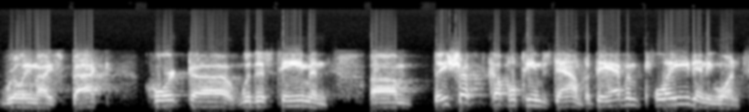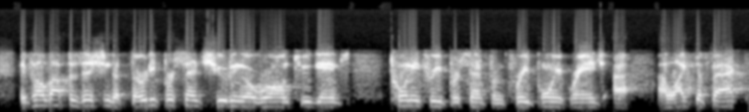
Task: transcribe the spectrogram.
really nice back court uh, with this team. And um, they shut a couple teams down, but they haven't played anyone. They've held opposition to 30% shooting overall in two games, 23% from three point range. I, I like the fact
